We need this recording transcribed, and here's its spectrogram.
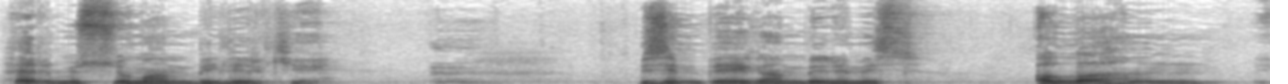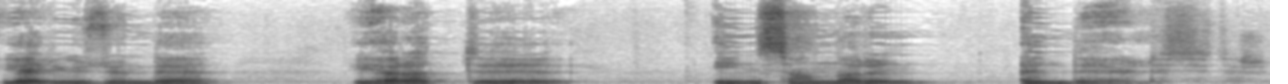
her Müslüman bilir ki bizim peygamberimiz Allah'ın yeryüzünde yarattığı insanların en değerlisidir.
